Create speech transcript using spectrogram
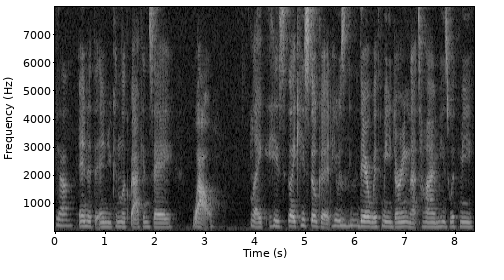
Yeah. And at the end, you can look back and say, wow, like he's like he's still good. He was mm-hmm. there with me during that time. He's with me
